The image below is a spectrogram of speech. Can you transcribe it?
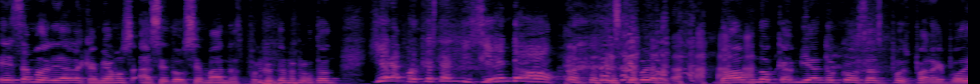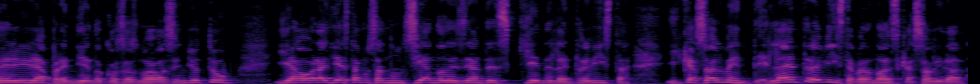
Esa modalidad la cambiamos hace dos semanas, porque ahorita me preguntaron, ¿y ahora por qué están diciendo? Es que bueno, va uno cambiando cosas pues para poder ir aprendiendo cosas nuevas en YouTube. Y ahora ya estamos anunciando desde antes quién es la entrevista. Y casualmente, la entrevista, pero no es casualidad,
